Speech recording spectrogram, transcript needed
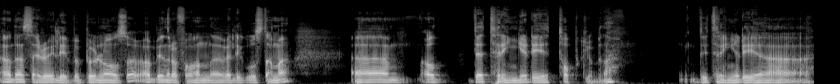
og den ser du i Liverpool nå også, og begynner å få en eh, veldig god stamme. Uh, og det trenger de toppklubbene. De trenger de uh,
